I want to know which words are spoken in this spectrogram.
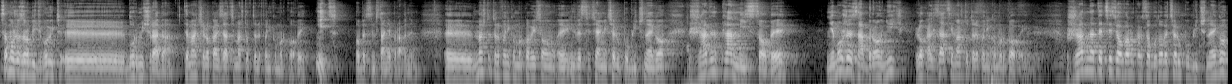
co może zrobić wójt, y, burmistrz rada w temacie lokalizacji masztów telefonii komórkowej? Nic w obecnym stanie prawnym. Y, maszty telefonii komórkowej są y, inwestycjami celu publicznego. Żaden plan miejscowy nie może zabronić lokalizacji masztu telefonii komórkowej. Żadna decyzja o warunkach zabudowy celu publicznego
